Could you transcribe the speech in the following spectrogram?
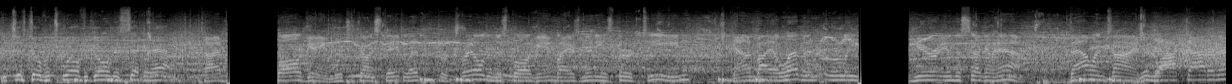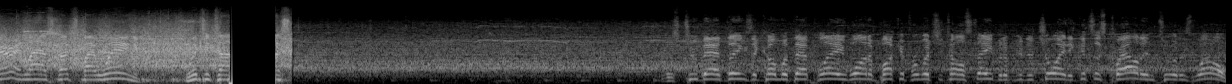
with just over 12 to go in the second half. Time ball game. Wichita State led or trailed in this ball game by as many as 13. Down by 11 early here in the second half. Valentine blocked out of there and last touch by Wing. Wichita. There's two bad things that come with that play. One, a bucket for Wichita State, but if you're Detroit, it gets this crowd into it as well.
